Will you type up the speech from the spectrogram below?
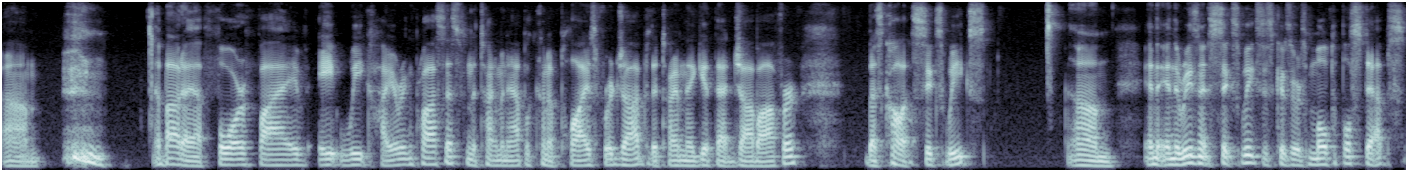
um, about a four, five, eight week hiring process from the time an applicant applies for a job to the time they get that job offer. Let's call it six weeks. Um, and, and the reason it's six weeks is because there's multiple steps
